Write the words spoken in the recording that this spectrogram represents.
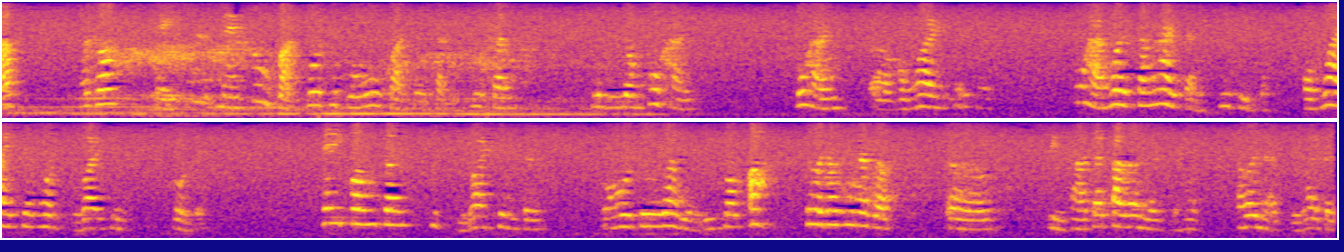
好，他说美美术馆或是博物馆的展示灯，就是用不含不含呃红外那个。不含会伤害展示品的红外线或紫外线做的，黑光灯是紫外线灯，然后就会让眼荧光啊，这个就是那个呃警察在办案的时候，他会拿紫外灯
